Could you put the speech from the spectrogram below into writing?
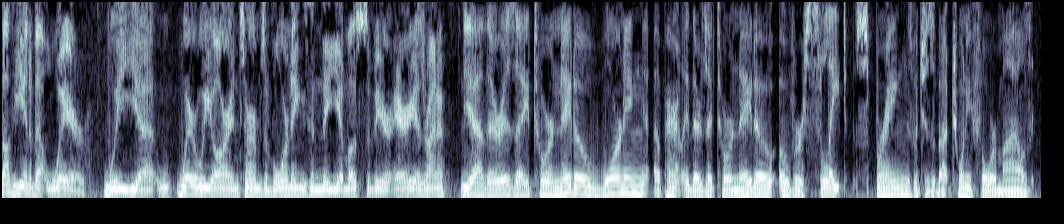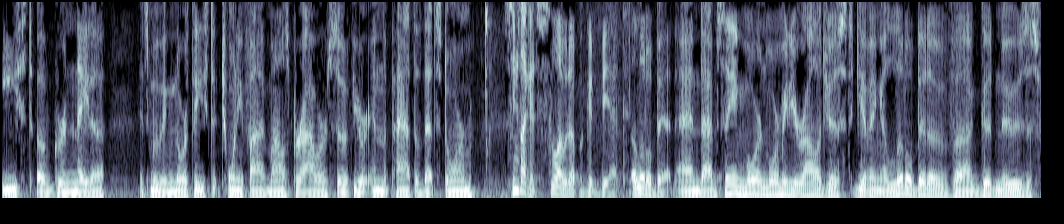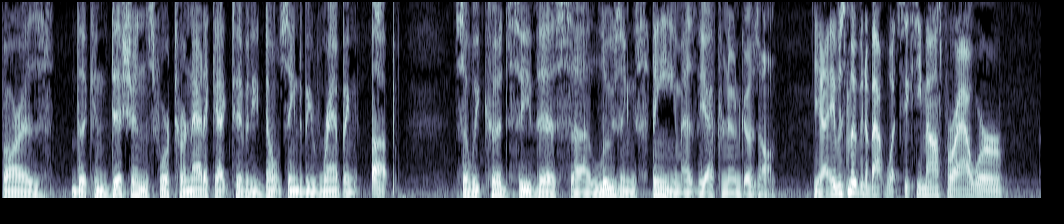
Let's talk again about where we uh, where we are in terms of warnings in the uh, most severe areas, Rhino. Yeah, there is a tornado warning. Apparently, there's a tornado over Slate Springs, which is about 24 miles east of Grenada. It's moving northeast at 25 miles per hour. So if you're in the path of that storm, seems like it's slowed up a good bit. A little bit, and I'm seeing more and more meteorologists giving a little bit of uh, good news as far as the conditions for tornadic activity don't seem to be ramping up. So we could see this uh, losing steam as the afternoon goes on. Yeah, it was moving about what 60 miles per hour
